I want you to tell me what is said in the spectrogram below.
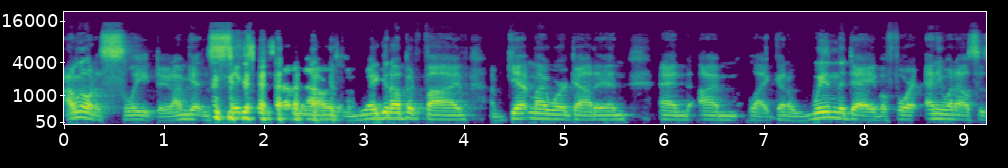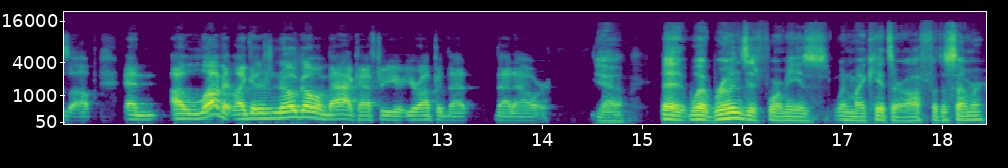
I'm going to sleep, dude. I'm getting six to seven hours. I'm waking up at five. I'm getting my workout in, and I'm like gonna win the day before anyone else is up. And I love it. Like there's no going back after you're you're up at that that hour. Yeah. The what ruins it for me is when my kids are off for the summer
